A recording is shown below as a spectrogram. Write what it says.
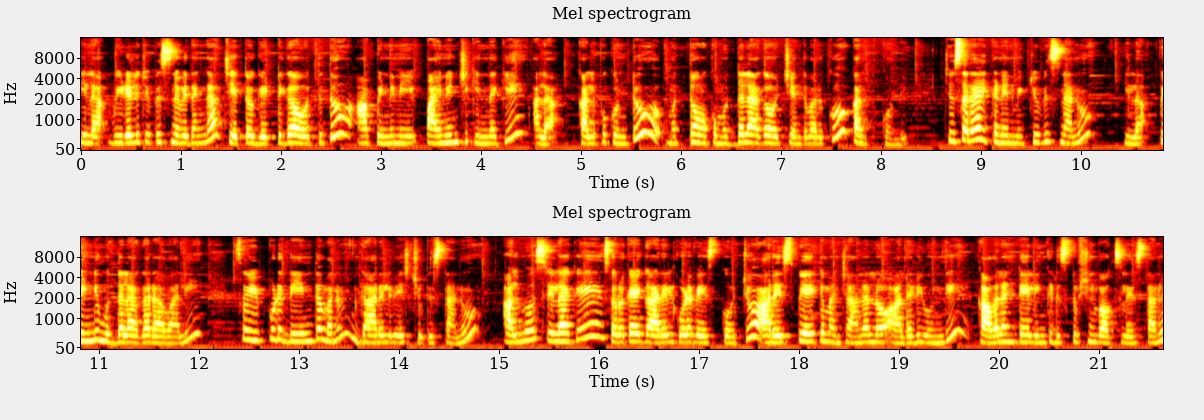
ఇలా వీడియోలో చూపిస్తున్న విధంగా చేత్తో గట్టిగా ఒత్తుతూ ఆ పిండిని పైనుంచి కిందకి అలా కలుపుకుంటూ మొత్తం ఒక ముద్దలాగా వచ్చేంత వరకు కలుపుకోండి. చూసారా? ఇక్కడ నేను మీకు చూపిస్తున్నాను. ఇలా పిండి ముద్దలాగా రావాలి. సో ఇప్పుడు దీంతో మనం గారెలు వేసి చూపిస్తాను. ఆల్మోస్ట్ ఇలాగే సొరకాయ గారెలు కూడా వేసుకోవచ్చు. ఆ రెసిపీ అయితే మన ఛానల్లో ఆల్రెడీ ఉంది. కావాలంటే లింక్ డిస్క్రిప్షన్ బాక్స్లో ఇస్తాను.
